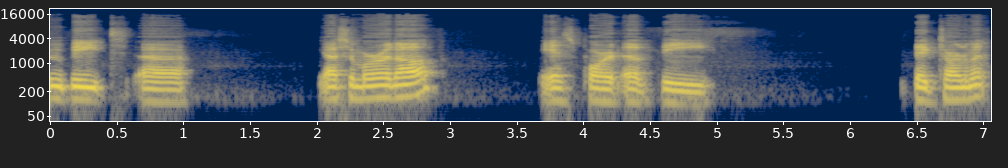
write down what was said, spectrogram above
who beat uh, Yagshimuradov as part of the big tournament.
